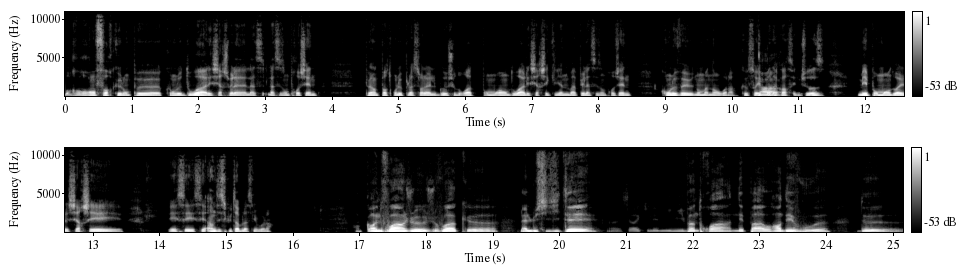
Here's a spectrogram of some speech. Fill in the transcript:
renfort que l'on peut, qu'on le doit aller chercher la, saison prochaine. Peu importe qu'on le place sur la gauche ou droite, pour moi, on doit aller chercher Kylian Mbappé la saison prochaine, qu'on le veuille ou non. Maintenant, voilà, que vous soyez pas d'accord, c'est une chose, mais pour moi, on doit aller le chercher et, c'est indiscutable à ce niveau-là. Encore une fois, hein, je, je vois que la lucidité c'est vrai qu'il est minuit 23, n'est pas au rendez-vous euh, de euh,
